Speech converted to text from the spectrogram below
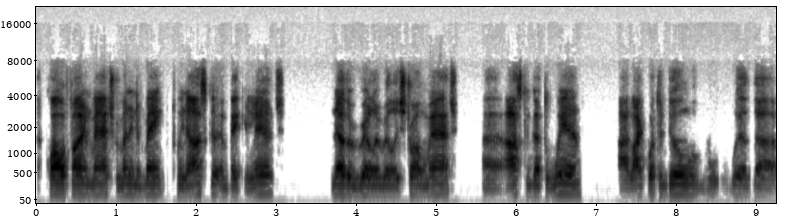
a qualifying match for Money in the Bank between Asuka and Becky Lynch. Another really, really strong match. Uh, Asuka got the win. I like what they're doing with, with uh,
